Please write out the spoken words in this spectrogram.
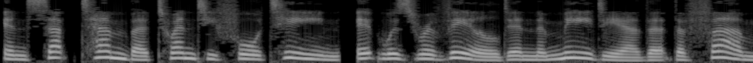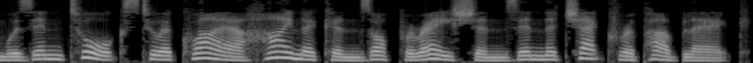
In September 2014, it was revealed in the media that the firm was in talks to acquire Heineken's operations in the Czech Republic.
